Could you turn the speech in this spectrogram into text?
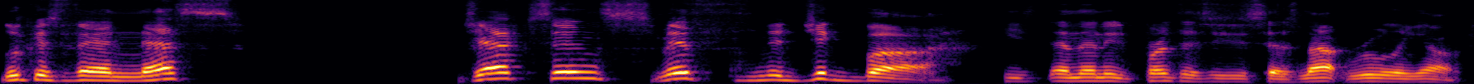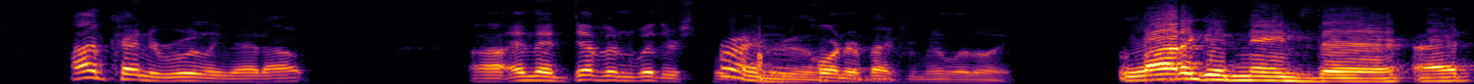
Lucas Van Ness, Jackson Smith Najigba. He's and then in parentheses he says not ruling out. I'm kind of ruling that out. Uh, and then Devon Witherspoon, cornerback out. from Illinois. A lot of good names there. I'd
